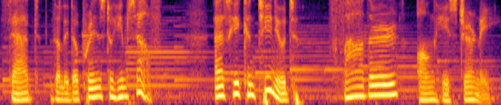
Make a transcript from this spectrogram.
said the little prince to himself, as he continued farther on his journey.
